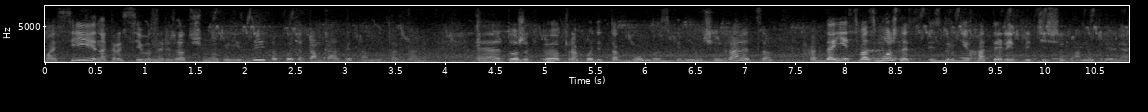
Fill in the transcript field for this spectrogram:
бассейна, красиво наряжают, очень много еды какой-то там разной там и так далее. Э, тоже э, проходит так бомбовски, мне очень нравится, когда есть возможность из других отелей прийти сюда, например.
